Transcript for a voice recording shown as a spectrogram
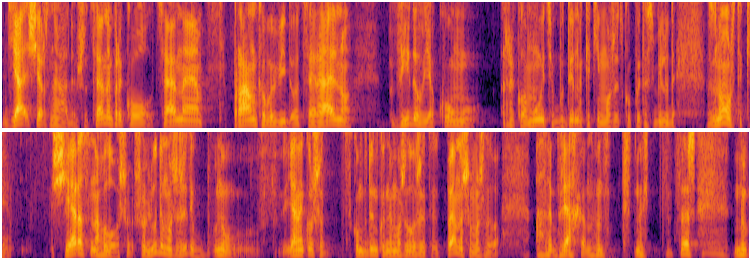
Я ще раз нагадую, що це не прикол, це не пранкове відео, це реально відео, в якому рекламується будинок, який можуть купити собі люди. Знову ж таки. Ще раз наголошую, що люди можуть жити ну, я не кажу, що в такому будинку неможливо жити. Певно, що можливо. Але бляха, ну, ну це ж ну,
